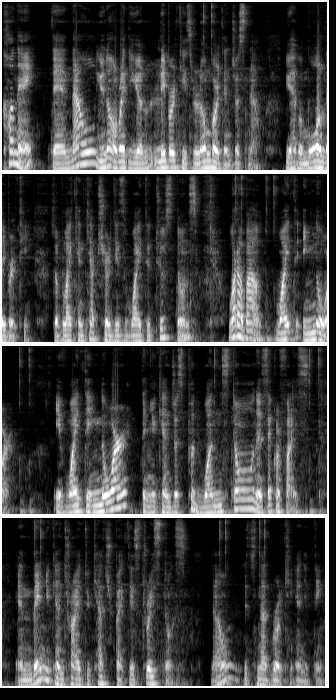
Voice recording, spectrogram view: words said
connect, then now you know already your liberty is longer than just now. You have a more liberty. So black can capture these white two stones. What about white ignore? If white ignore, then you can just put one stone and sacrifice. And then you can try to catch back these three stones. Now it's not working anything.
